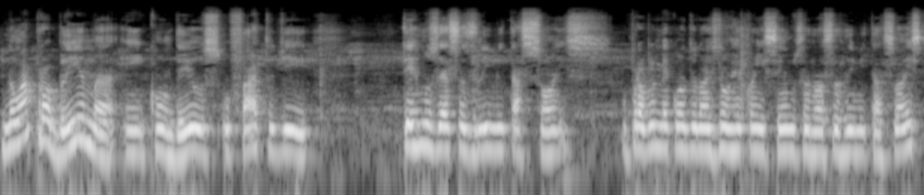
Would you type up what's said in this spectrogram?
Não há problema em, com Deus o fato de termos essas limitações. O problema é quando nós não reconhecemos as nossas limitações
